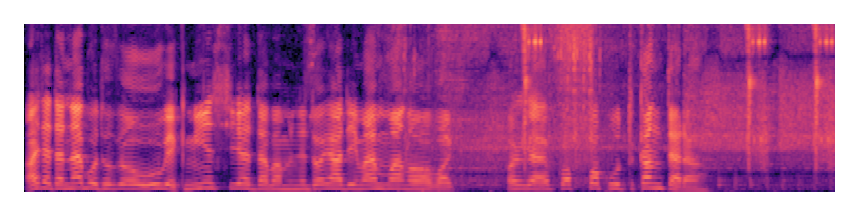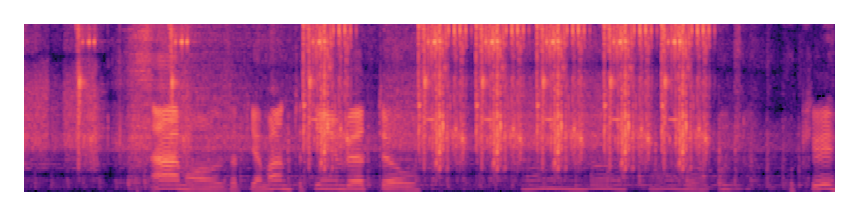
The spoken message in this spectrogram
Ajde da ne budu uvijek misije, da vam ne dojadim, ajmo malo ovak, poput kantera. Ajmo za dijamante, team battle. Okej.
